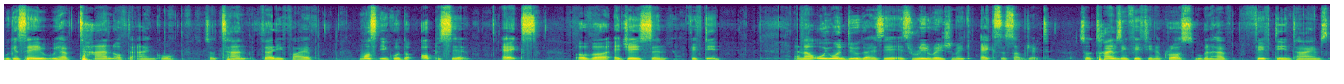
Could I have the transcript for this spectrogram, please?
we can say we have tan of the angle. So tan 35 must equal the opposite x over adjacent 15. And now all you want to do guys here is rearrange to make x the subject. So timesing 15 across, we're going to have 15 times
